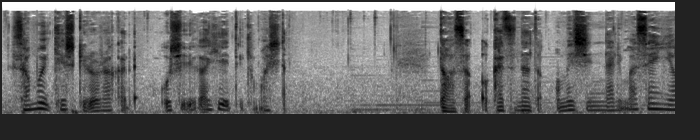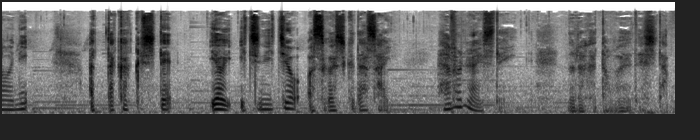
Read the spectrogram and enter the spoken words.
寒い景色の中でお尻が冷えてきました。どうぞおかずなどお召しになりませんようにあったかくして良い一日をお過ごしください。Have a nice day 野中智也でした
